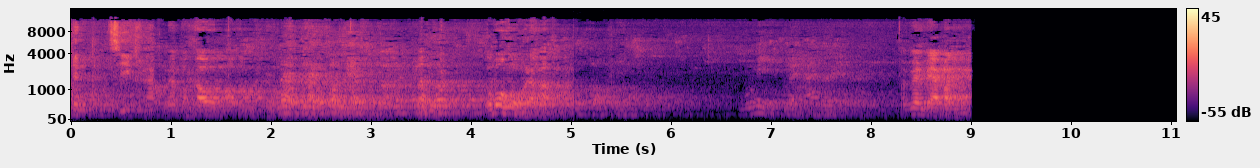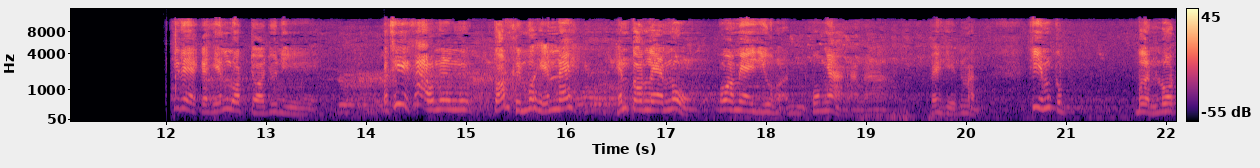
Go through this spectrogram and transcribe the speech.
เป็นสีขาวไม่บอกเขาก็โมโหแล้วครับมันเป็นแบบอะไร กก็เห็นรถจอดอยู่นี่กะที่ข้าวหนึงตอนขึ้นบ่เห็นเลยเห็นตอนแลนลงเพราะว่าแม่อยู่พวกย่างอะนะไปเห็นมัน ที่มันก็เบิ่นรถ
